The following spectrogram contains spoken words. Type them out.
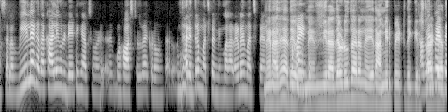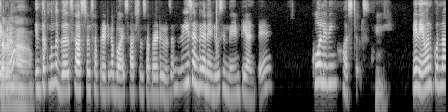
అసలు వీళ్ళే కదా ఖాళీ కూడా డేటింగ్ యాప్స్ ఇప్పుడు హాస్టల్లో ఎక్కడ ఉంటారు. దరిద్రం మర్చిపోయి మిమ్మల్ని అడగడమే మర్చిపోయాను. నేను అదే అదే మీరు అదే అడుగుతారని ఏదో అమీర్పేట్ దగ్గర స్టార్ట్ అమీర్పేట్ దగ్గర? ఇంతకు ముందు గర్ల్స్ హాస్టల్ సపరేట్గా బాయ్స్ హాస్టల్ సపరేట్గా చూసాను. రీసెంట్గా నేను చూసింది ఏంటి అంటే కో లివింగ్ హాస్టల్స్. నేను ఏమనుకున్నా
